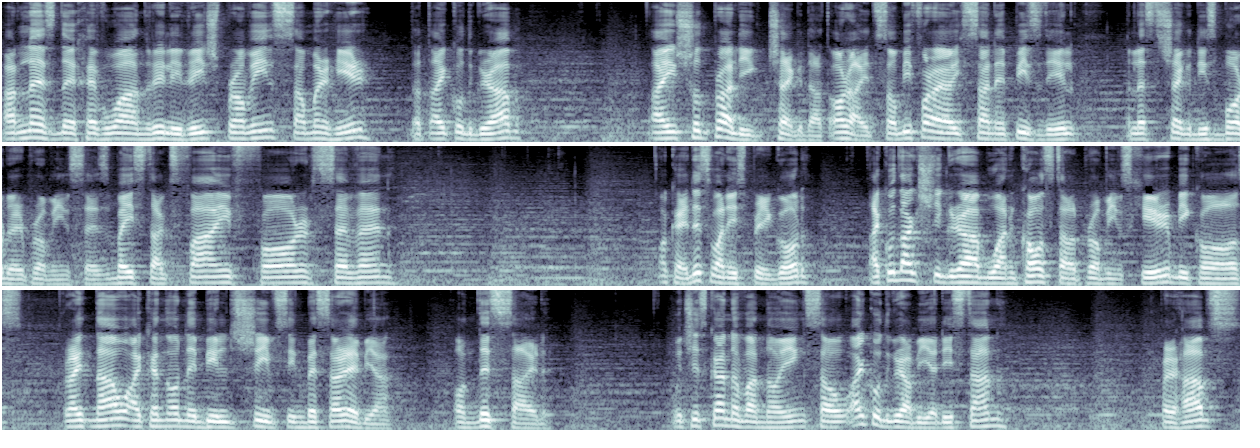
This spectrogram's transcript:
unless they have one really rich province somewhere here that I could grab. I should probably check that. Alright, so before I sign a peace deal, let's check these border provinces. Base tax 5, 4, 7. Okay, this one is pretty good. I could actually grab one coastal province here, because right now I can only build ships in Bessarabia, on this side which is kind of annoying, so I could grab Yedistan, perhaps.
